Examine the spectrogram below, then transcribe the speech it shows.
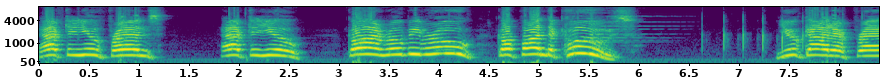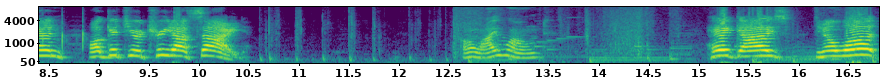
After you, friends. After you. Go on, Ruby Roo. Go find the clues. You got it, friend. I'll get you a treat outside. Oh, I won't. Hey, guys. You know what?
